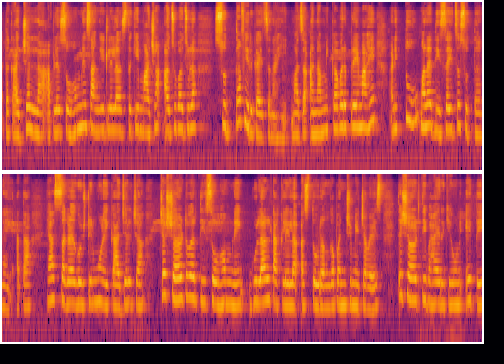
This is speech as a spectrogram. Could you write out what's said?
आता काजलला आपल्या सोहमने सांगितलेलं असतं की माझ्या आजूबाजूला सुद्धा फिरकायचं नाही. माझं अनामिकावर प्रेम आहे आणि तू मला दिसायचं सुद्धा नाही. आता ह्या सगळ्या गोष्टींमुळे काजलच्या ज्या शर्टवरती सोहमने गुलाल टाकलेला असतो रंगपंचमीच्या वेळेस. ते शर्ट ती बाहेर घेऊन येते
